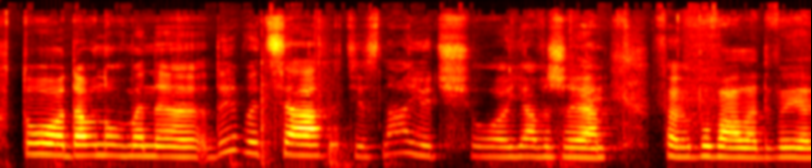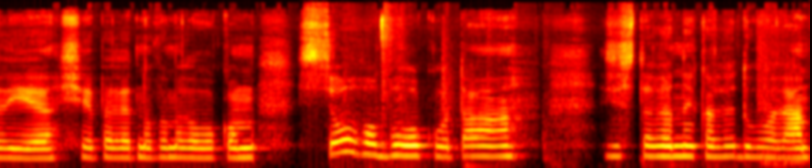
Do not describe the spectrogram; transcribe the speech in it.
Хто давно в мене дивиться, ті знають, що я вже фарбувала двері ще перед Новим роком з цього боку та зі сторони коридора.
